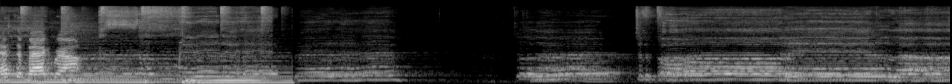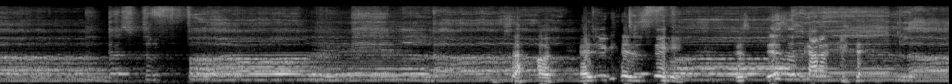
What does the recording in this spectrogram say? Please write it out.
That's the background. So, as you can see, this, this is kind of...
